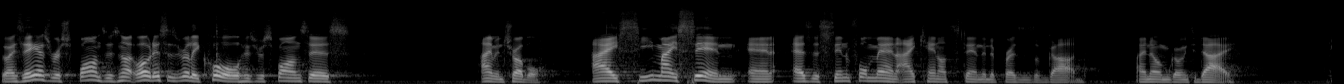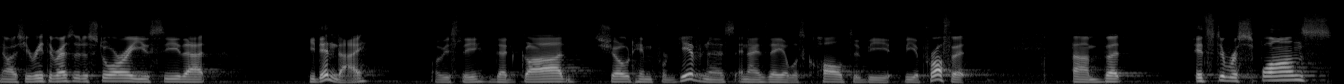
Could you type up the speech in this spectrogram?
So Isaiah's response is not, Oh, this is really cool. His response is, I'm in trouble. I see my sin, and as a sinful man, I cannot stand in the presence of God. I know I'm going to die. Now, as you read the rest of the story, you see that he didn't die, obviously, that God showed him forgiveness, and Isaiah was called to be, be a prophet. Um, but it's the response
